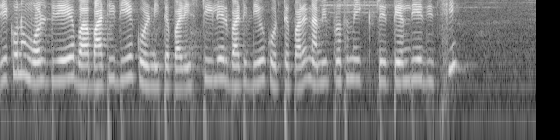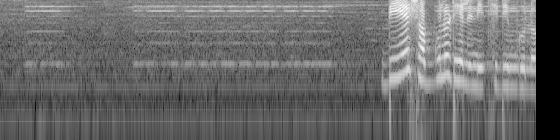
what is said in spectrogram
যে কোনো মোল্ড দিয়ে বা বাটি দিয়ে করে নিতে পারি স্টিলের বাটি দিয়েও করতে পারেন। আমি প্রথমে তেল দিয়ে দিচ্ছি। দিয়ে সবগুলো ঢেলে নিচ্ছি ডিমগুলো।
